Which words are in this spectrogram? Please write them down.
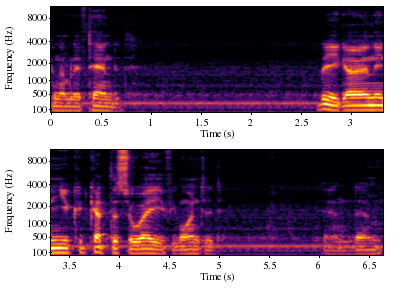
and I'm left-handed. There you go, and then you could cut this away if you wanted. And um,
